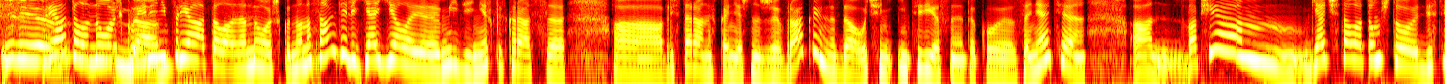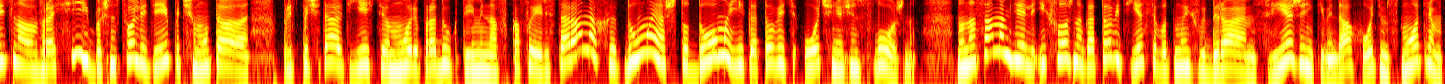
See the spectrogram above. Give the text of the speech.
или... Прятала ножку да. или не прятала на ножку. Но на самом деле я ела э, мидии несколько раз э, а, в ресторанах, конечно же, в раковине. Да, очень интересное такое занятие. Вообще, я читала о том, что действительно в России большинство людей почему-то предпочитают есть морепродукты именно в кафе и ресторанах, думая, что дома их готовить очень-очень сложно. Но на самом деле их сложно готовить, если вот мы их выбираем свеженькими, да, ходим, смотрим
